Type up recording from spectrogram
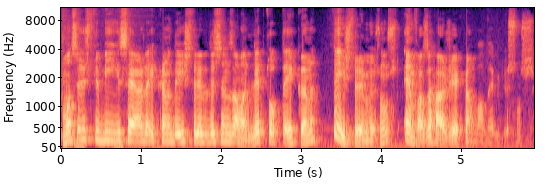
Masaüstü bilgisayarda ekranı değiştirebilirsiniz ama laptopta ekranı değiştiremiyorsunuz. En fazla harcı ekran bağlayabiliyorsunuz.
